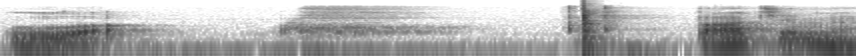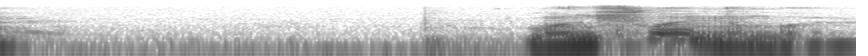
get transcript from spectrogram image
우와. 빠지면. 뭔 수가 있는 거예요?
